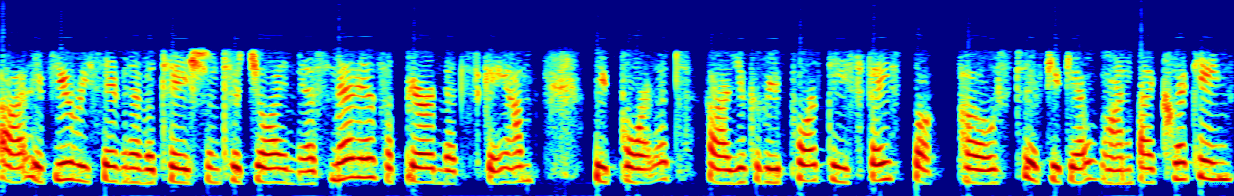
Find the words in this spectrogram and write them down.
Uh, if you receive an invitation to join this, and it is a pyramid scam, report it. Uh, you can report these Facebook posts if you get one by clicking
